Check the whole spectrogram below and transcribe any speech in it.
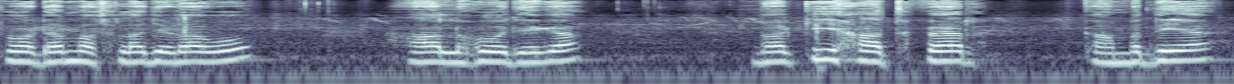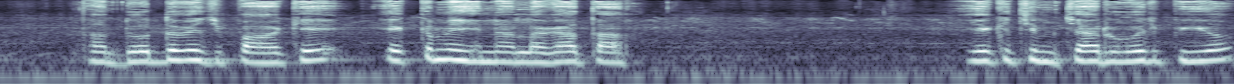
ਤੁਹਾਡਾ ਮਸਲਾ ਜਿਹੜਾ ਉਹ ਹੱਲ ਹੋ ਜਾਏਗਾ। ਬਾਕੀ ਹੱਥ ਪੈਰ ਕੰਬਦੇ ਆ, ਤਾਂ ਦੁੱਧ ਵਿੱਚ ਪਾ ਕੇ ਇੱਕ ਮਹੀਨਾ ਲਗਾਤਾਰ ਇੱਕ ਚਮਚਾ ਰੋਜ਼ ਪੀਓ।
